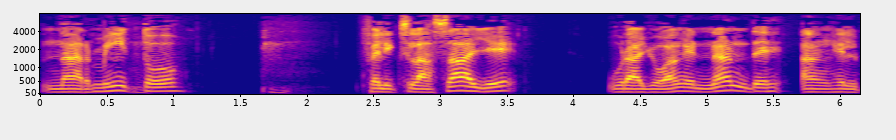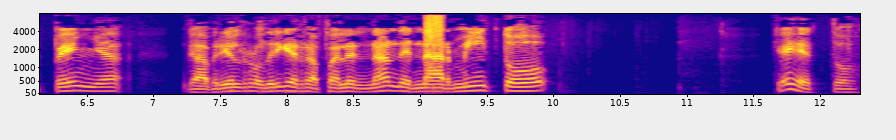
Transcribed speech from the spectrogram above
Narmito, Félix Lasalle, Urayoán Hernández, Ángel Peña, Gabriel Rodríguez, Rafael Hernández, Narmito. ¿Qué es esto?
